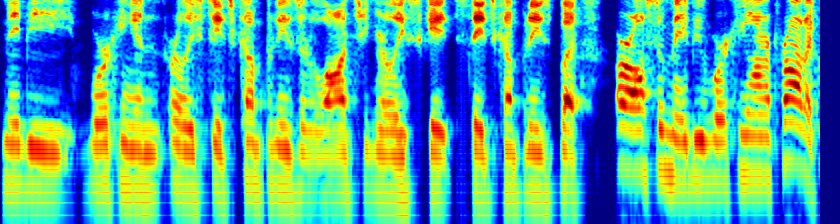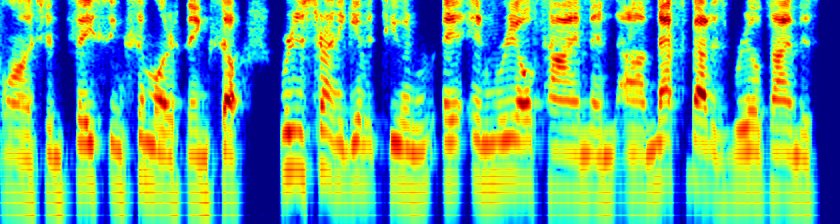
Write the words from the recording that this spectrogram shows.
maybe working in early stage companies or launching early stage companies, but are also maybe working on a product launch and facing similar things. So we're just trying to give it to you in in real time, and um, that's about as real time as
